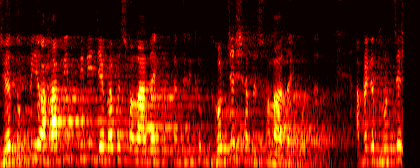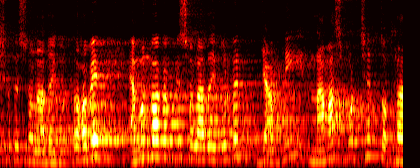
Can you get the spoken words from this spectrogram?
যেহেতু প্রিয় হাবিব, তিনি যেভাবে সলা আদায় করতেন, তিনি খুব ধৈর্যের সাথে সলা আদায় করতেন। আপনাকে ধৈর্যের সাথে সলা আদায় করতে হবে। এমনভাবে আপনি সলা আদায় করবেন যে আপনি নামাজ পড়ছেন তথা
